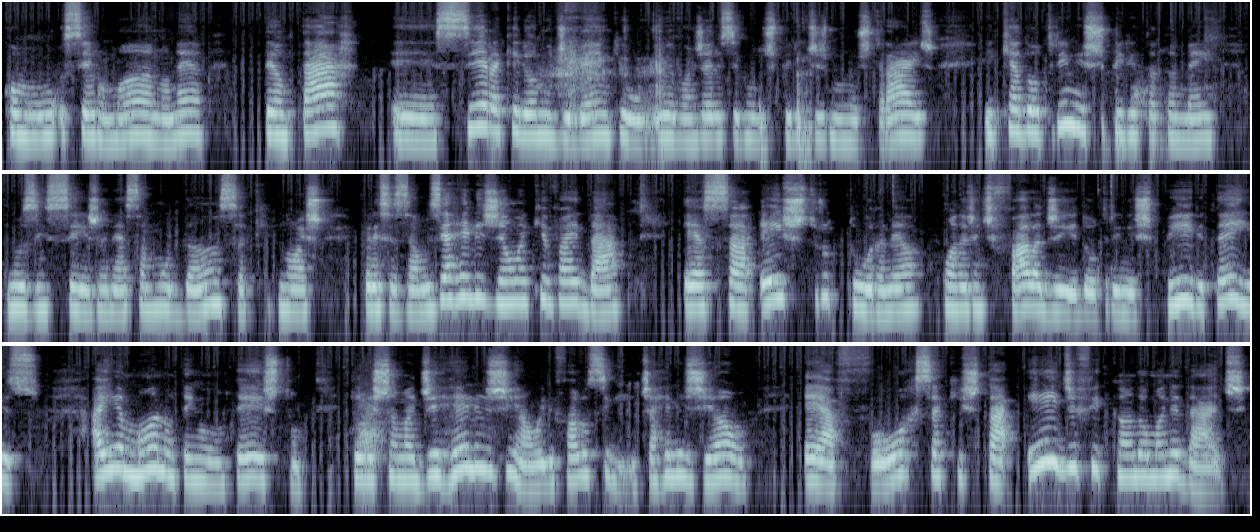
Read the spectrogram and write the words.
como ser humano, né? tentar é, ser aquele homem de bem que o, o Evangelho segundo o Espiritismo nos traz e que a doutrina espírita também nos enseja nessa mudança que nós precisamos. E a religião é que vai dar essa estrutura, né? Quando a gente fala de doutrina espírita, é isso. Aí Emmanuel tem um texto que ele chama de religião. Ele fala o seguinte: a religião é a força que está edificando a humanidade.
